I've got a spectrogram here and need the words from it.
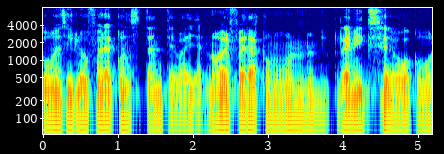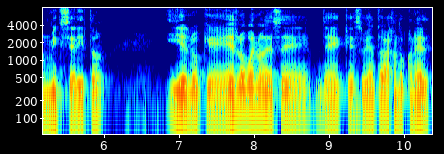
¿cómo decirlo? Fuera constante, vaya. No fuera como un remix o como un mixerito. Y es lo que es lo bueno de ese, de que estuvieran trabajando con él.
